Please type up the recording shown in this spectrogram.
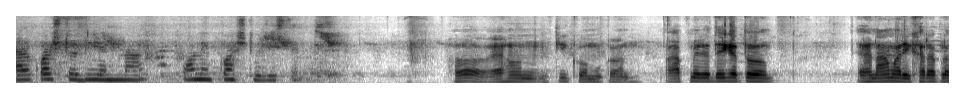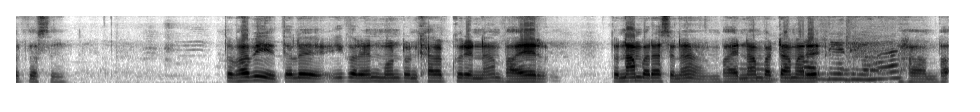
আর কষ্ট দিয়েন না। অনেক কষ্ট দিচ্ছে হ এখন কি কম কন? আপনার দেখে তো এখন আমারই খারাপ লাগতেছে। তো ভাবি তাহলে ই করেন মন টন খারাপ করেন না ভাইয়ের তো নাম্বার আছে না? ভাইয়ের নাম্বারটা আমারে দিয়ে দিল হ্যাঁ? হ্যাঁ আমার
